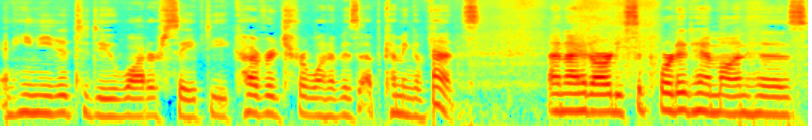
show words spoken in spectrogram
and he needed to do water safety coverage for one of his upcoming events. And I had already supported him on his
